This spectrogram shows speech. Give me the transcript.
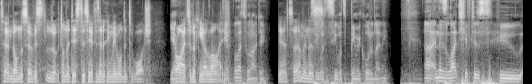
turned on the service, looked on the disc to see if there's anything they wanted to watch Yep. prior to looking at live. Yep. Well, that's what I do. Yeah, so I mean, see, that's. what, see what's been recorded lately. Uh, and there's light shifters who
